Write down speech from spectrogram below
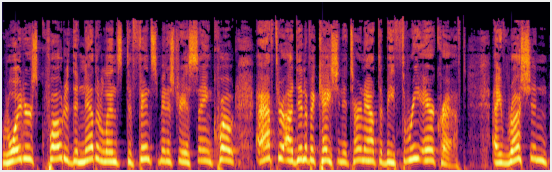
Reuters quoted the Netherlands Defense Ministry as saying, quote, after identification, it turned out to be three aircraft, a Russian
